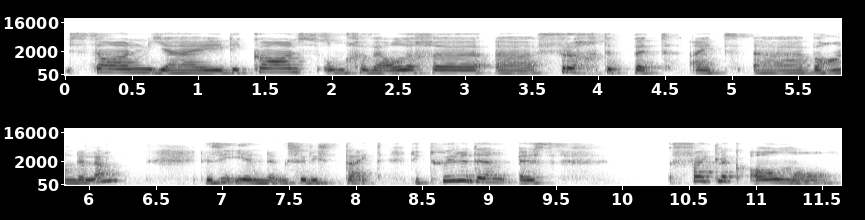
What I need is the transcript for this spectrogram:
staan jy die kans om geweldige uh vrugte put uit uh behandeling. Dis die een ding, so die tyd. Die tweede ding is feitelik almal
